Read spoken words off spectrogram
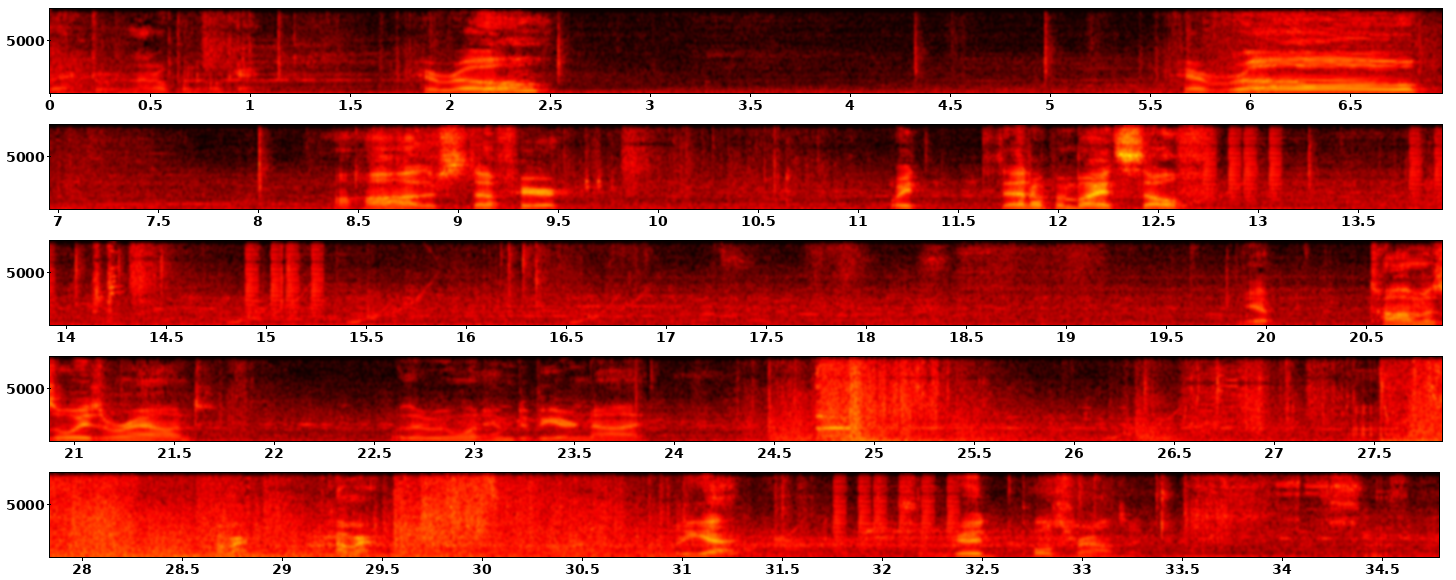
Back door's not open. Okay. Hero? Hero? Aha, there's stuff here. Wait, did that open by itself? Tom is always around, whether we want him to be or not. Uh, come here, come here. What do you got? Good? Pulse rounds.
